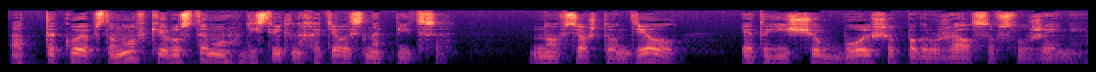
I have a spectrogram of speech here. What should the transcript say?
От такой обстановки Рустему действительно хотелось напиться. Но все, что он делал, это еще больше погружался в служение.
